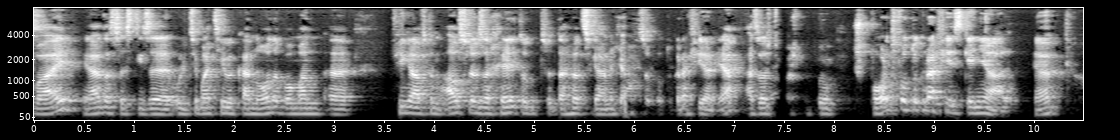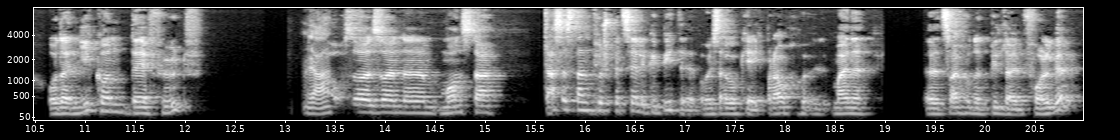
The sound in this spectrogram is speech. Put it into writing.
II, ja, das ist diese ultimative Kanone, wo man äh, Finger auf dem Auslöser hält und da hört es gar nicht auf zu fotografieren, ja. Also zum Beispiel für Sportfotografie ist genial, ja. Oder Nikon D5, ja. auch so, so ein äh, Monster. Das ist dann für spezielle Gebiete, wo ich sage, okay, ich brauche meine äh, 200 Bilder in Folge,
